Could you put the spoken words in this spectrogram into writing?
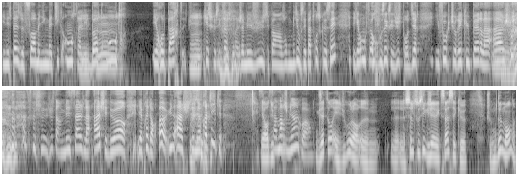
une espèce de forme énigmatique entre, là, les Mm. bottes Mm. entrent et repartent. Et puis, Mm. qu'est-ce que c'est que ça Parce qu'on n'a jamais vu, c'est pas un zombie, on sait pas trop ce que c'est. Et qu'après, on, fait- on sait que c'est juste pour dire il faut que tu récupères la hache. c'est juste un message la hache est dehors. Et après, genre, oh, une hache, c'est bien pratique. Et alors, du ça coup- marche bien, quoi. Exactement. Et du coup, alors, euh, le, le seul souci que j'ai avec ça, c'est que je me demande,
